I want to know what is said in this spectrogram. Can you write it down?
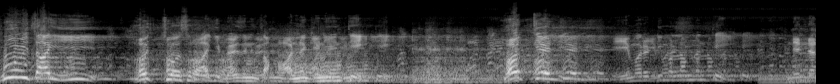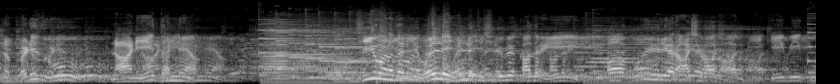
ಭೂಮಿ ತಾಯಿ ಹಚ್ಚು ಹಸಿರು ಆಗಿ ಬೆಳೆದು ನಿಂತ ಅನ್ನಗಿಣಿಯಂತೆ ಭಕ್ತಿಯಲ್ಲಿ ಹೇಮರೆಡ್ಡಿ ಮಲ್ಲಮ್ಮನಂತೆ. ನಿನ್ನನ್ನು ಪಡೆದು ನಾನೇ ಧನ್ಯ. ಜೀವನದಲ್ಲಿ ಒಳ್ಳೆ ಹೆಂಡತಿ ಸಿಗಬೇಕಾದರೆ ಆ ಗುರು ಹಿರಿಯರ ಆಶೀರ್ವಾದ ಬೇಕೇ ಬೇಕು.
